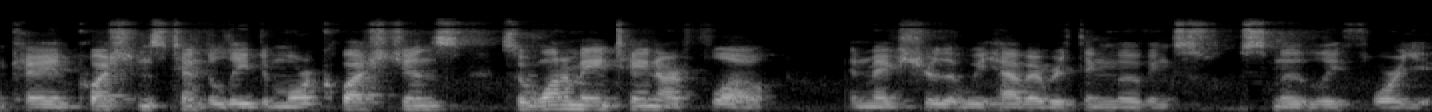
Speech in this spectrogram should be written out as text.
Okay, and questions tend to lead to more questions. So we want to maintain our flow and make sure that we have everything moving smoothly for you.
